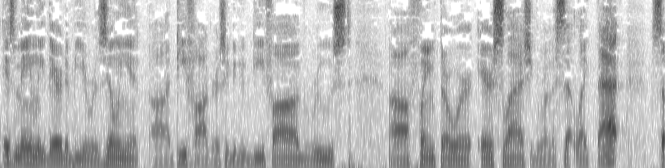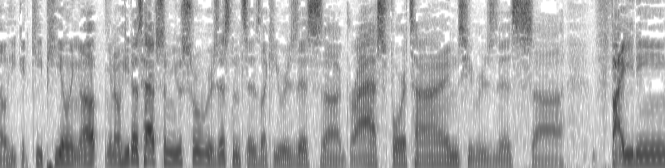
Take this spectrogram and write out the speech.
is mainly there to be a resilient, uh, defogger. So you could do defog, roost, uh, flamethrower, air slash, you can run a set like that. So he could keep healing up. You know, he does have some useful resistances, like he resists, uh, grass four times, he resists, uh, fighting,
